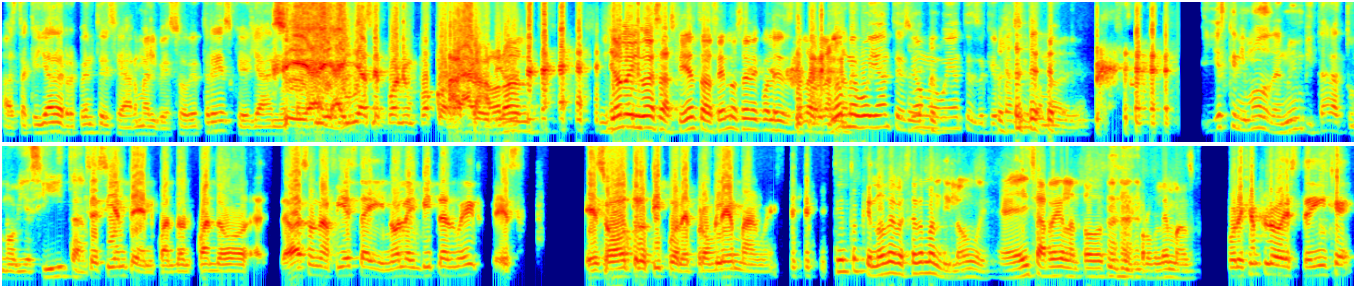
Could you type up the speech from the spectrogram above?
hasta que ya de repente se arma el beso de tres, que ya no. Sí, ahí, ahí, ya se pone un poco raro. Ah, yo no he ido a esas fiestas, ¿eh? no sé de cuáles están hablando. Yo me voy antes, yo me voy antes de que pase esa madre. Y es que ni modo de no invitar a tu noviecita. Se sienten cuando, cuando te vas a una fiesta y no la invitas, güey, es es otro tipo de problema, güey. Siento que no debe ser mandilón, güey. Ahí se arreglan todos esos problemas. Por ejemplo, este Inge,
